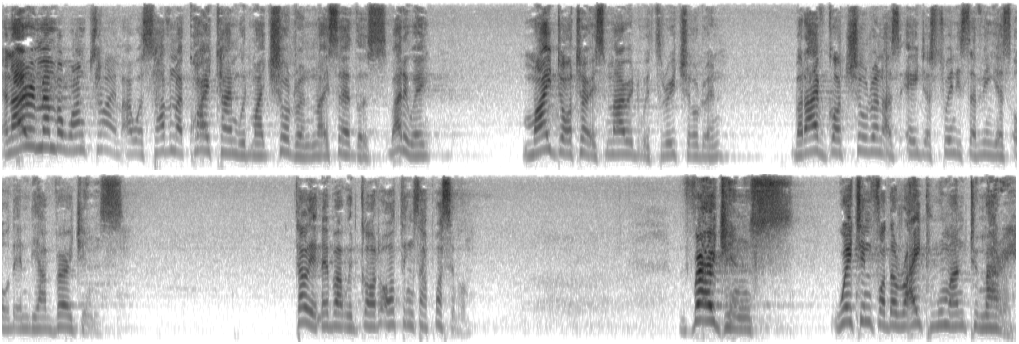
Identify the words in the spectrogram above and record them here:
And I remember one time I was having a quiet time with my children, and I said this. By the way, my daughter is married with three children, but I've got children as age as 27 years old, and they are virgins. Tell your neighbor, with God, all things are possible. Virgins waiting for the right woman to marry.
